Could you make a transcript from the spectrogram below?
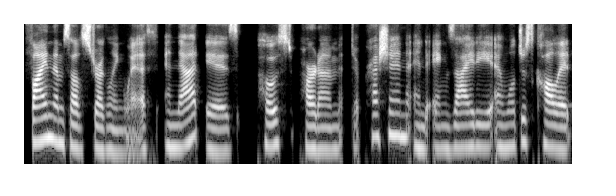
find themselves struggling with and that is postpartum depression and anxiety and we'll just call it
